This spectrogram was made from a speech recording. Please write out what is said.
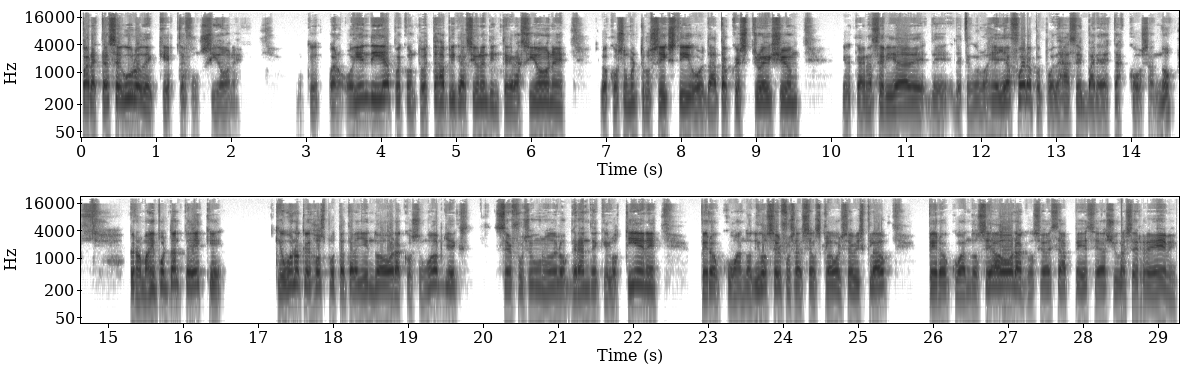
para estar seguro de que te funcione. Bueno, hoy en día, pues con todas estas aplicaciones de integraciones, los Customer 360 o Data Orchestration, que hay una serie de, de, tecnología allá afuera, pues puedes hacer varias de estas cosas, ¿no? Pero lo más importante es que qué bueno que Hotspot está trayendo ahora Custom Objects. Salesforce es uno de los grandes que los tiene, pero cuando digo Salesforce, Sales Cloud Service Cloud, pero cuando sea Oracle, sea SAP, sea Sugar CRM,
